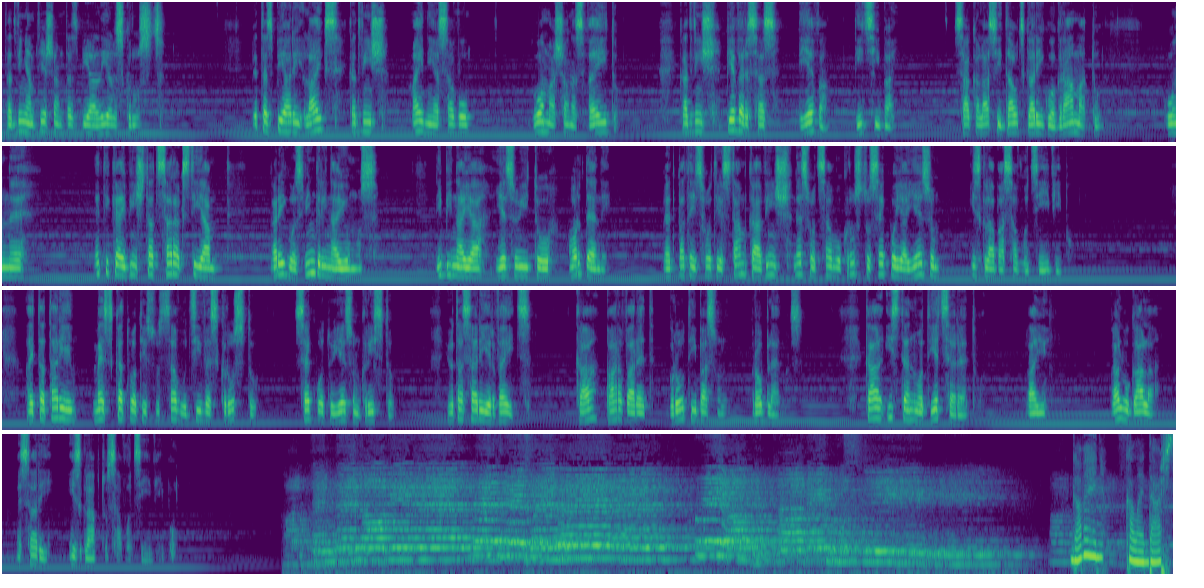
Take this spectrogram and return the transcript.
tad viņam tiešām tas bija liels krusts. Bet tas bija arī laiks, kad viņš mainīja savu domāšanas veidu, kad viņš pievērsās dievam, ticībai, sāka lasīt daudz garīgo grāmatu, un e, ne tikai viņš tāds sarakstīja garīgos vingrinājumus, dibināja jēzuītu ordeni, bet pateicoties tam, kā viņš nesot savu krustu, sekoja Jēzum, izglāba savu dzīvību. Lai tad arī mēs skatoties uz savu dzīves krustu, sekotu Jēzum Kristu, jo tas arī ir veids, kā pārvarēt grūtības un problēmas, kā iztenot iecerēto, lai galu galā mēs arī izglābtu savu dzīvību. Gavēņa kalendārs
